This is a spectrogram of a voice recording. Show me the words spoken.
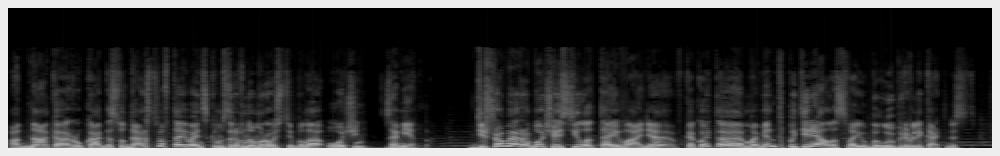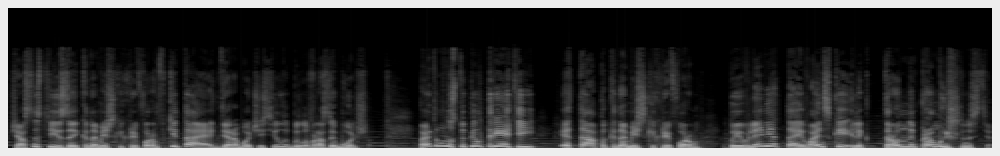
Однако рука государства в тайваньском взрывном росте была очень заметна. Дешевая рабочая сила Тайваня в какой-то момент потеряла свою былую привлекательность. В частности, из-за экономических реформ в Китае, где рабочей силы было в разы больше. Поэтому наступил третий этап экономических реформ – появление тайваньской электронной промышленности.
